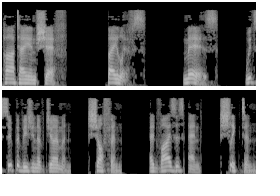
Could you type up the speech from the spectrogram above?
Parteienchef bailiffs, mayors, with supervision of German Schoffen advisers and Schlichten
